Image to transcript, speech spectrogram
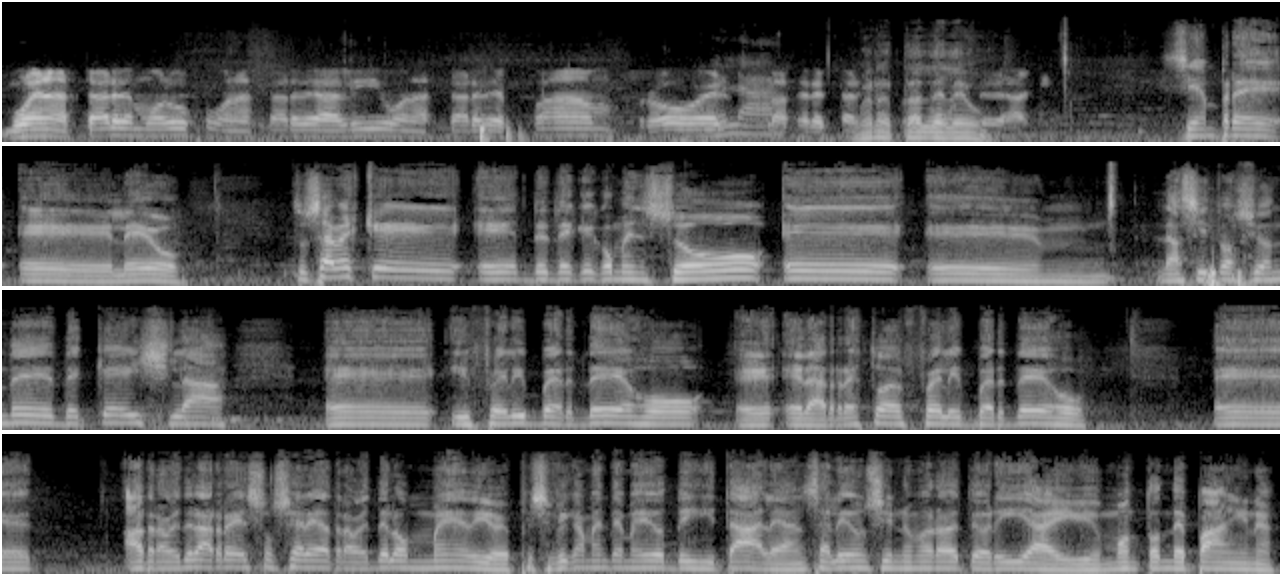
Buenas tardes, Molusco. Buenas tardes, Ali. Buenas tardes, Pam, Robert. Hola. Un placer estar Buenas tardes, Leo. aquí. Siempre, eh, Leo. Tú sabes que eh, desde que comenzó eh, eh, la situación de, de Keishla eh, y Félix Verdejo, eh, el arresto de Félix Verdejo, eh, a través de las redes sociales, a través de los medios, específicamente medios digitales, han salido un sinnúmero de teorías y un montón de páginas,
